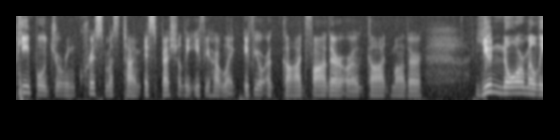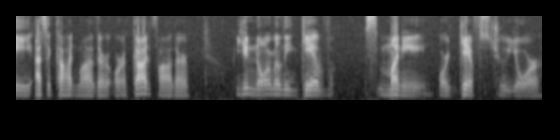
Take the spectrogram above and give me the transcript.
people during christmas time especially if you have like if you're a godfather or a godmother. You normally as a godmother or a godfather you normally give money or gifts to your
